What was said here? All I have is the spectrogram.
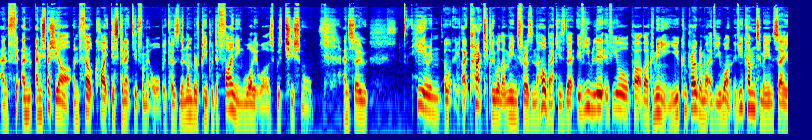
and and and especially art and felt quite disconnected from it all because the number of people defining what it was was too small. And so here in oh, like practically what that means for us in the Holbeck is that if you live if you're part of our community you can program whatever you want. If you come to me and say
